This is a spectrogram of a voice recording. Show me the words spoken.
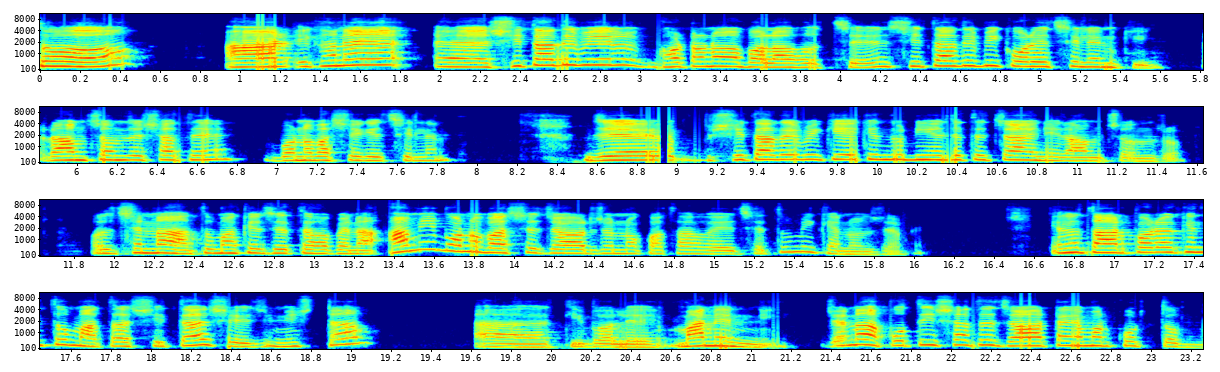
তো, আর এখানে সীতা দেবীর ঘটনা বলা হচ্ছে। সীতা দেবী করেছিলেন কি? রামচন্দ্রের সাথে বনবাসে গেছিলেন। যে সীতা দেবীকে কিন্তু নিয়ে যেতে চায়নি রামচন্দ্র। বলছে, না, তোমাকে যেতে হবে না। আমি বনবাসে যাওয়ার জন্য কথা হয়েছে। তুমি কেন যাবে? কিন্তু তারপরে কিন্তু মাতা সীতা সেই জিনিসটা কি বলে মানেননি। যে না পতির সাথে যাওয়াটাই আমার কর্তব্য।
